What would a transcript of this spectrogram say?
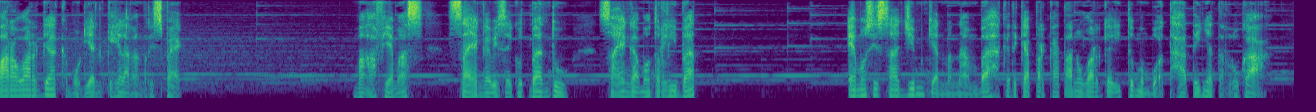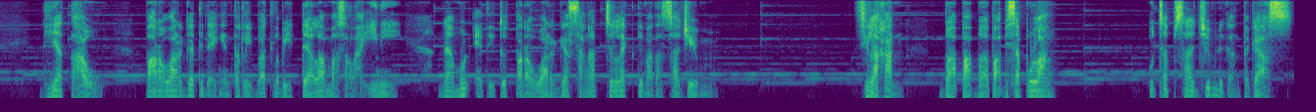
Para warga kemudian kehilangan respect. Maaf ya mas, saya nggak bisa ikut bantu. Saya nggak mau terlibat. Emosi Sajim kian menambah ketika perkataan warga itu membuat hatinya terluka. Dia tahu para warga tidak ingin terlibat lebih dalam masalah ini. Namun attitude para warga sangat jelek di mata Sajim. Silakan, bapak-bapak bisa pulang. Ucap Sajim dengan tegas.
